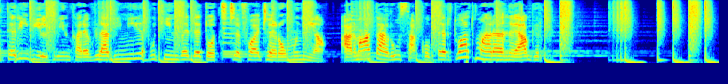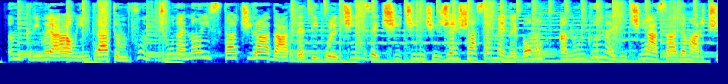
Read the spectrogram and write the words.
teribil prin care Vladimir Putin vede tot ce face România, armata rusă a copertuat Marea Neagră. În Crimea au intrat în funcțiune noi stații radar de tipul 55J6 Menebom, anunțând ediția sa de marci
